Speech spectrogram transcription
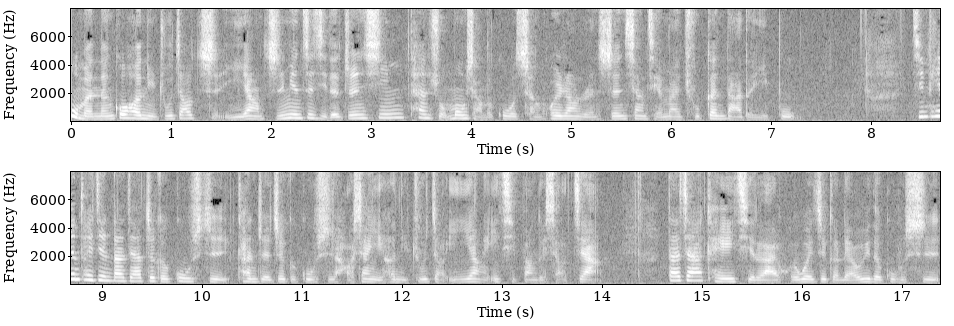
我们能够和女主角纸一样，直面自己的真心，探索梦想的过程，会让人生向前迈出更大的一步。今天推荐大家这个故事，看着这个故事，好像也和女主角一样，一起放个小假。大家可以一起来回味这个疗愈的故事，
